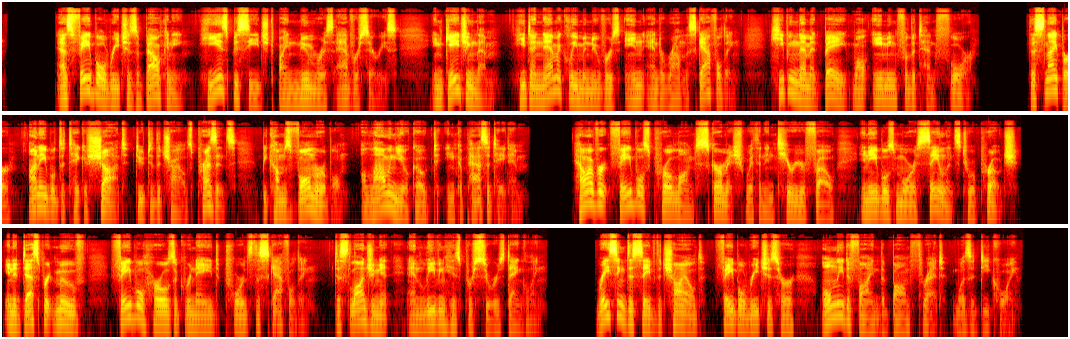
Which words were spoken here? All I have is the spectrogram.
As Fable reaches a balcony, he is besieged by numerous adversaries. Engaging them, he dynamically maneuvers in and around the scaffolding, keeping them at bay while aiming for the 10th floor. The sniper, unable to take a shot due to the child's presence, becomes vulnerable, allowing Yoko to incapacitate him. However, Fable's prolonged skirmish with an interior foe enables more assailants to approach. In a desperate move, Fable hurls a grenade towards the scaffolding, dislodging it and leaving his pursuers dangling. Racing to save the child, Fable reaches her only to find the bomb threat was a decoy.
